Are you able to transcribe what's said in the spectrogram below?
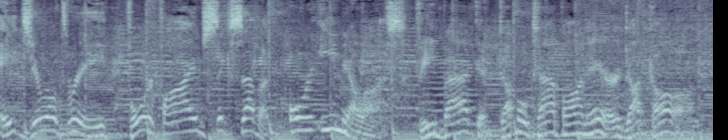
803 4567 or email us feedback at doubletaponair.com.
